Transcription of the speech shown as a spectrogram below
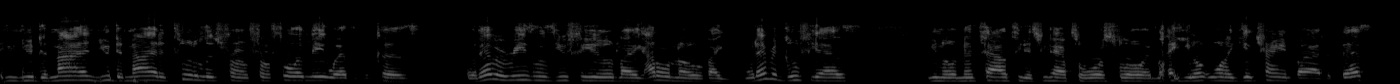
you you deny you deny the tutelage from from Floyd Mayweather because whatever reasons you feel like I don't know like whatever goofy ass you know mentality that you have towards Floyd like you don't want to get trained by the best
